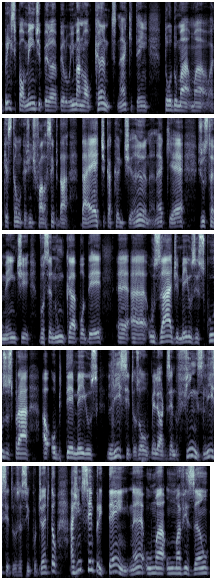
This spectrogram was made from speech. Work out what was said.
principalmente pela, pelo Immanuel Kant, né, que tem toda uma, uma, questão que a gente fala sempre da, da ética kantiana, né, que é justamente você nunca poder é, uh, usar de meios escusos para uh, obter meios lícitos, ou melhor dizendo, fins lícitos, assim por diante. Então, a gente sempre tem né, uma, uma visão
